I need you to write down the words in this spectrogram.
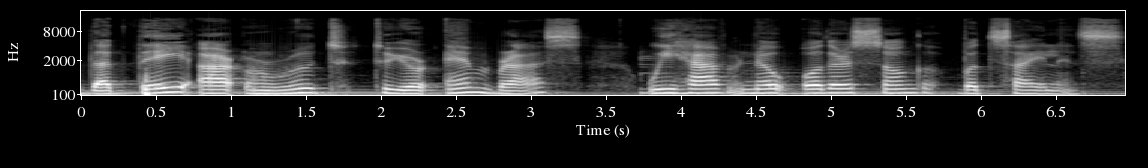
that they are en route to your embrace, we have no other song but silence.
